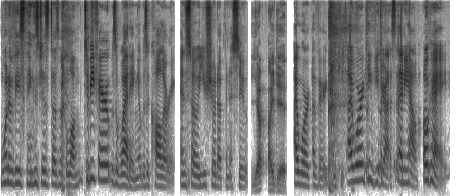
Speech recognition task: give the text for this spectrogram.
One of these things just doesn't belong. to be fair, it was a wedding. It was a collaring. And so you showed up in a suit. Yep, I did. I wore a very kinky. I wore a kinky dress. Anyhow, okay.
